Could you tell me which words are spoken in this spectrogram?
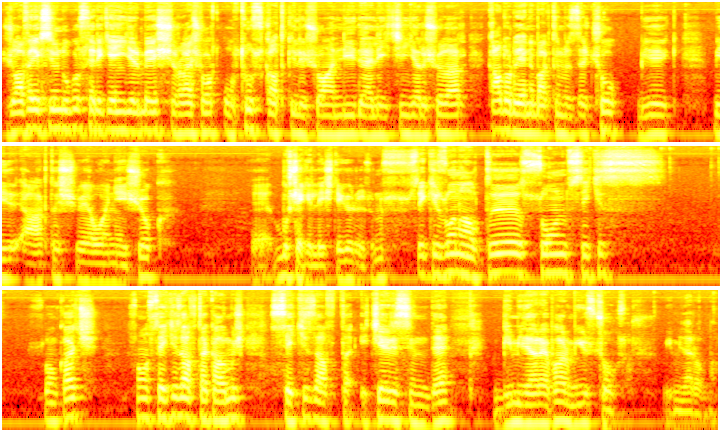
Joao Felix 29, Harry Kane 25, Rashford 30 katkıyla şu an liderlik için yarışıyorlar. Kadro değerine baktığımızda çok büyük bir artış ve oynayış yok. Ee, bu şekilde işte görüyorsunuz. 8-16 son 8 son kaç? Son 8 hafta kalmış. 8 hafta içerisinde 1 milyar yapar mıyız? Çok zor. 1 milyar olmaz.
